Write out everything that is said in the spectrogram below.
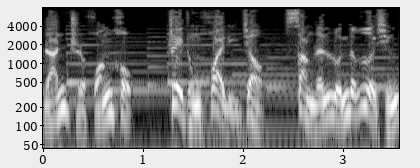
染指皇后。这种坏礼教、丧人伦的恶行，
